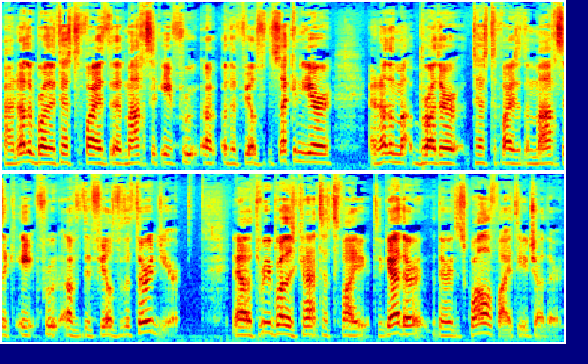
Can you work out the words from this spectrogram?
Another brother testifies that the machzik ate fruit of the field for the second year. Another brother testifies that the machzik ate fruit of the field for the third year. Now, the three brothers cannot testify together; they're disqualified to each other.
